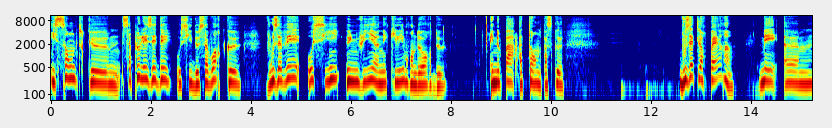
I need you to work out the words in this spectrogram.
ils sentent que ça peut les aider aussi de savoir que vous avez aussi une vie, un équilibre en dehors d'eux. Et ne pas attendre parce que vous êtes leur père, mais euh,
